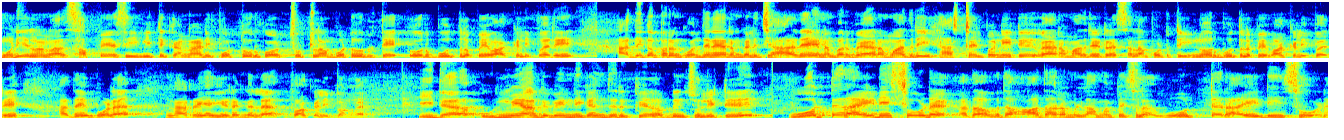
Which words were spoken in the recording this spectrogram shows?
முடியெல்லாம் நல்லா சப்பையா சீவிட்டு கண்ணாடி போட்டு ஒரு கோட் சுட்லாம் போட்டு ஒரு தே ஒரு பூத்தில் போய் வாக்களிப்பார். அதுக்கப்புறம் கொஞ்ச நேரம் கழிச்சு அதே நம்பர் வேற மாதிரி ஹேர் ஸ்டைல் பண்ணிட்டு வேற மாதிரி ட்ரெஸ் எல்லாம் போட்டுட்டு இன்னொரு பூத்தில் போய் வாக்களிப்பார். அதே போல் நிறைய இடங்களில் வாக்களிப்பாங்க. இதை உண்மையாகவே நிகழ்ந்திருக்கு அப்படின்னு சொல்லிட்டு ஓட்டர் ஐடிஸோட அதாவது ஆதாரம் இல்லாமல் பேசல ஓட்டர் ஐடிஸோட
